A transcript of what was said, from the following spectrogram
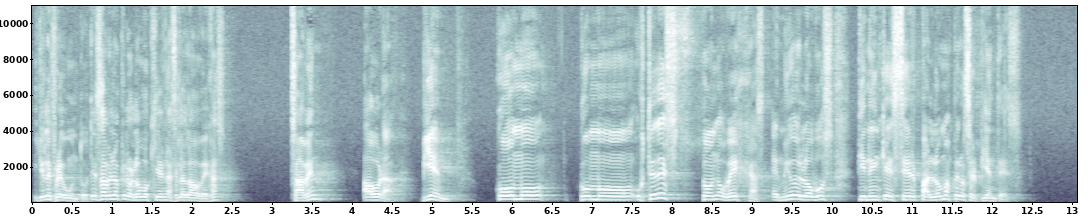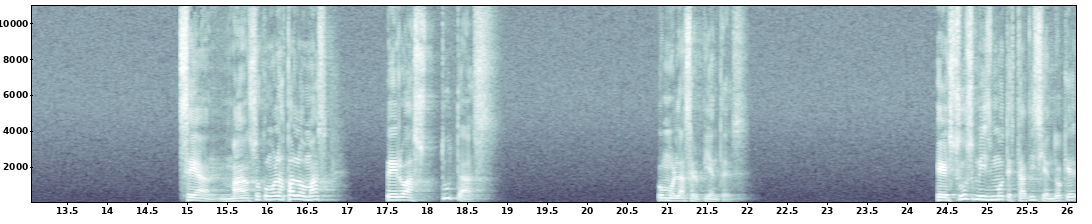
Y yo les pregunto, ¿ustedes saben lo que los lobos quieren hacerle a las ovejas? ¿Saben? Ahora, bien, como, como ustedes son ovejas en medio de lobos, tienen que ser palomas pero serpientes. Sean mansos como las palomas, pero astutas como las serpientes. Jesús mismo te está diciendo que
